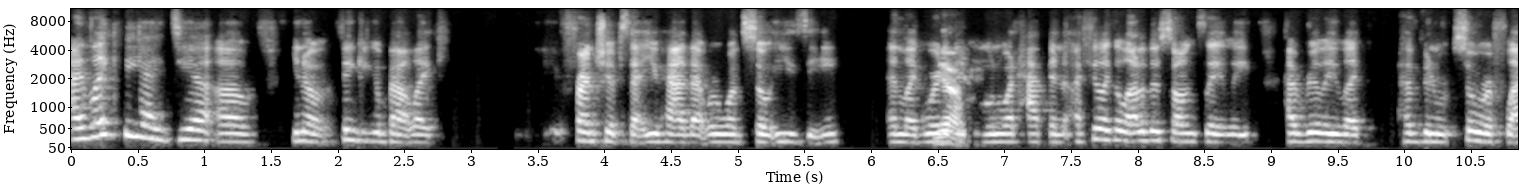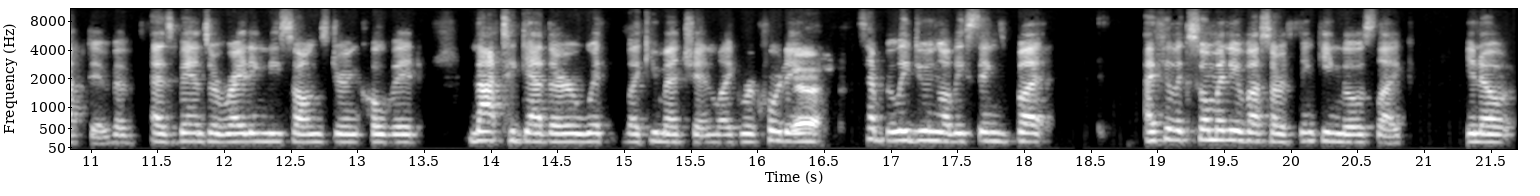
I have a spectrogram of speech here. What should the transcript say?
I like the idea of you know thinking about like friendships that you had that were once so easy and like where did yeah. it go and what happened. I feel like a lot of the songs lately have really like have been so reflective of, as bands are writing these songs during COVID, not together with like you mentioned, like recording yeah. separately, doing all these things, but I feel like so many of us are thinking those like, you know,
